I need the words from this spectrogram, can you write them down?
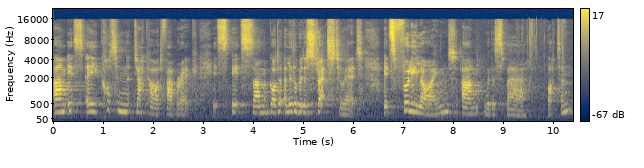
Um, it's a cotton jacquard fabric. It's, it's um, got a little bit of stretch to it. It's fully lined um, with a spare button.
